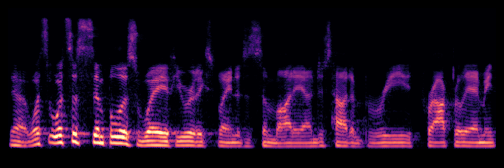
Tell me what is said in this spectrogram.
Yeah. What's what's the simplest way if you were to explain it to somebody on just how to breathe properly? I mean,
